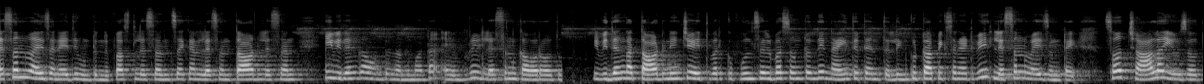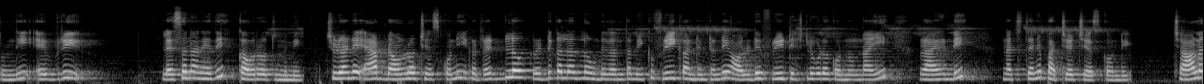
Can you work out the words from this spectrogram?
లెసన్ వైజ్ అనేది ఉంటుంది. First lesson second lesson third lesson ఈ విధంగా ఉంటుంది అనమాట ఎవ్రీ లెసన్ కవర్ అవుతుంది. ఈ విధంగా థర్డ్ నుంచి ఎయిత్ వరకు ఫుల్ సిలబస్ ఉంటుంది. నైన్త్ టెన్త్ లింక్ టాపిక్స్ అనేటివి లెసన్ వైజ్ ఉంటాయి. సో చాలా యూజ్ అవుతుంది. ఎవ్రీ లెసన్ అనేది కవర్ అవుతుంది మీకు. చూడండి యాప్ డౌన్లోడ్ చేసుకొని ఇక్కడ రెడ్లో రెడ్ కలర్లో ఉండేదంతా మీకు ఫ్రీ కంటెంట్ అండి. ఆల్రెడీ ఫ్రీ టెస్ట్లు కూడా కొన్ని ఉన్నాయి. రాయండి నచ్చితేనే పర్చేజ్ చేసుకోండి. చాలా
